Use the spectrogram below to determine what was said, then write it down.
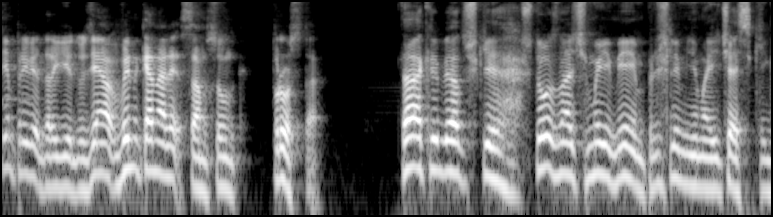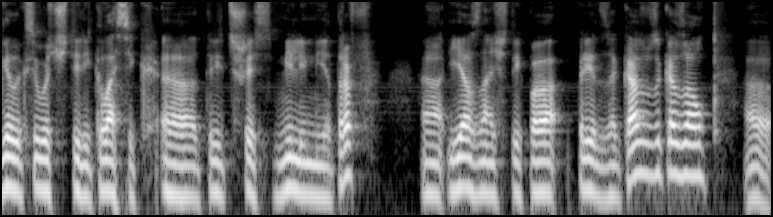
Всем привет, дорогие друзья! Вы на канале Samsung Просто. Так, ребятушки, что значит мы имеем? Пришли мне мои часики Galaxy Watch 4 Classic 36 э, миллиметров. Э, я, значит, их по предзаказу заказал. Э,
